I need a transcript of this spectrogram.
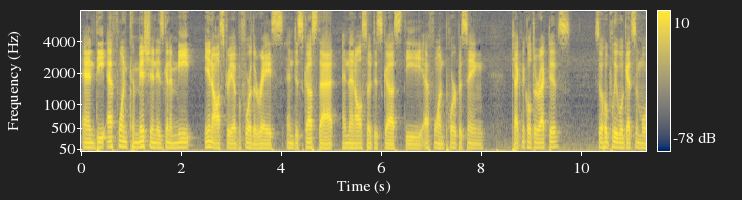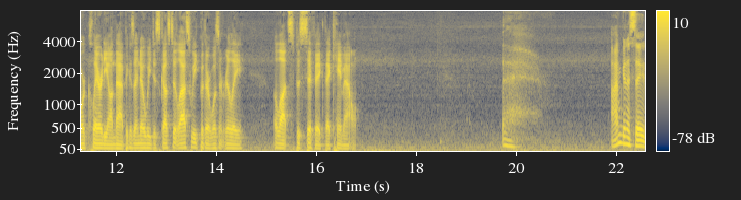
And the F1 Commission is going to meet in Austria before the race and discuss that, and then also discuss the F1 porpoising technical directives. So hopefully we'll get some more clarity on that because I know we discussed it last week, but there wasn't really a lot specific that came out. I'm to say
